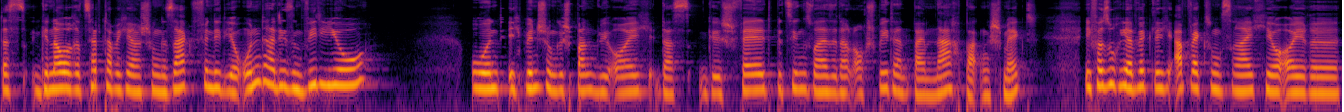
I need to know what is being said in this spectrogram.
Das genaue Rezept habe ich ja schon gesagt, findet ihr unter diesem Video. Und ich bin schon gespannt, wie euch das gefällt, beziehungsweise dann auch später beim Nachbacken schmeckt. Ich versuche ja wirklich abwechslungsreich hier eure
